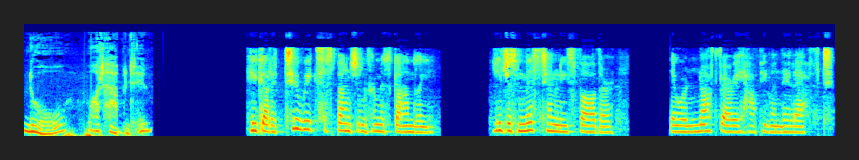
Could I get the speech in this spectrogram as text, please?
No, what happened to him? He got a two week suspension from Miss Gangly. You just missed him and his father. They were not very happy when they left.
